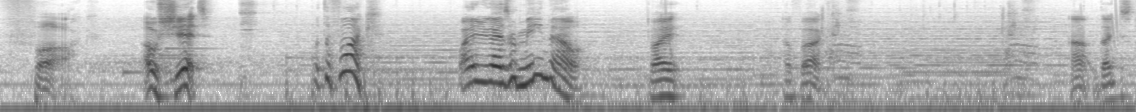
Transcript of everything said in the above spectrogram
fuck. Oh shit! What the fuck? Why are you guys are mean now? Do I? Oh fuck. Uh, did I just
